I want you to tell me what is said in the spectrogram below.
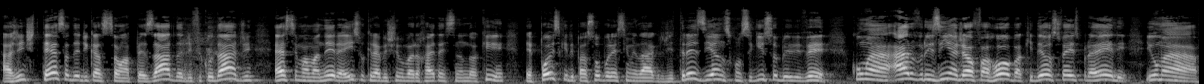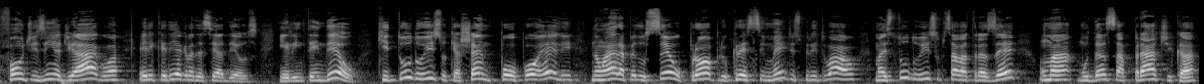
A gente ter essa dedicação, apesar da dificuldade, essa é uma maneira, é isso que o Rabbi Shimon Baruchai está ensinando aqui. Depois que ele passou por esse milagre de 13 anos, conseguir sobreviver com uma árvorezinha de alfarroba que Deus fez para ele e uma fontezinha de água, ele queria agradecer a Deus. E ele entendeu que tudo isso que Hashem poupou ele não era pelo seu próprio crescimento espiritual, mas tudo isso precisava trazer uma mudança prática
